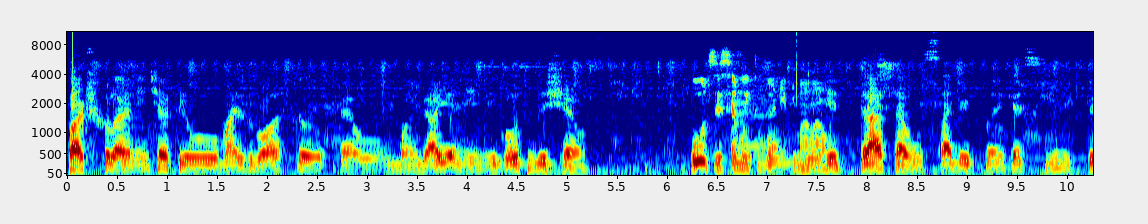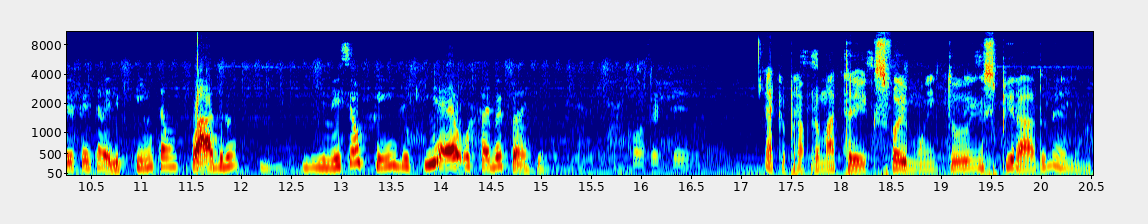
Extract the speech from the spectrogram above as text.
particularmente a que eu mais gosto é o mangá e anime Ghost in the Shell. Putz, esse é muito bom. Ele Animal. retrata o cyberpunk assim, perfeitamente. Ele pinta um quadro de início ao fim do que é o cyberpunk. Com certeza. É que o próprio Matrix foi muito inspirado nele. Né?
